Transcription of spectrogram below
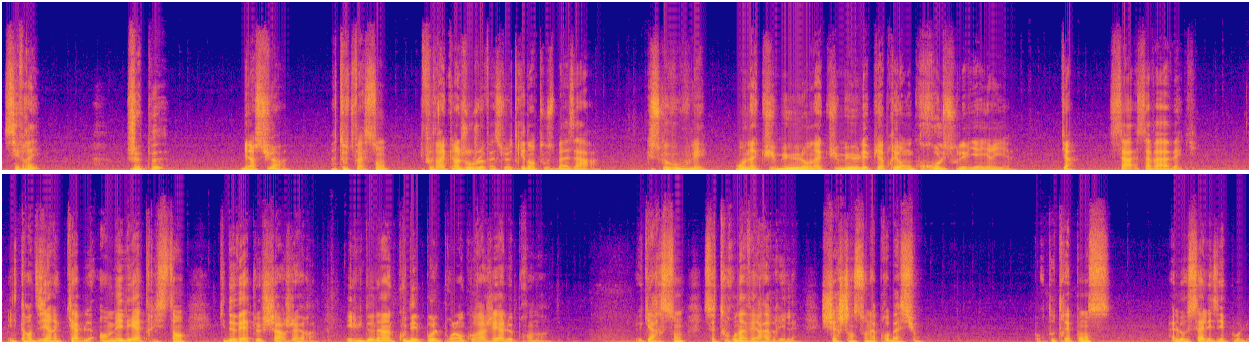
C'est vrai? Je peux? Bien sûr. De toute façon, il faudrait qu'un jour je fasse le tri dans tout ce bazar. Qu'est-ce que vous voulez? On accumule, on accumule, et puis après on croule sous les vieilleries. Tiens, ça, ça va avec. Il tendit un câble emmêlé à Tristan, qui devait être le chargeur, et lui donna un coup d'épaule pour l'encourager à le prendre. Le garçon se tourna vers Avril, cherchant son approbation. Pour toute réponse, elle haussa les épaules.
